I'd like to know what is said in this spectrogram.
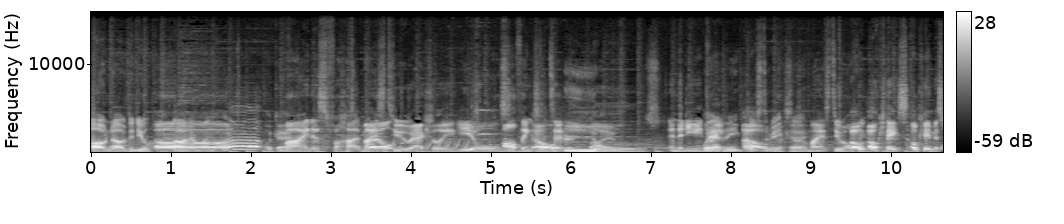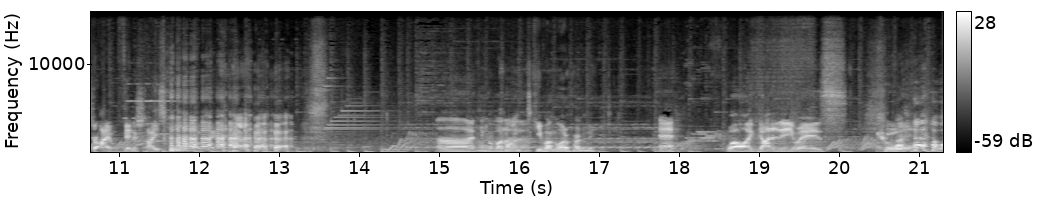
Oh no, did you? oh, never mind. Uh, okay. Minus five. Minus Well- two, actually. Eels. All things No? considered. Five. And then you gain Well, yeah, three. then you plus Oh, three. okay. So So. minus two. All Oh, okay, s- okay, Mister. I finished high school. Okay. Uh, I think I'm on, gonna. just keep on going in front of me. Eh. Well, I got it anyways. cool. well,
